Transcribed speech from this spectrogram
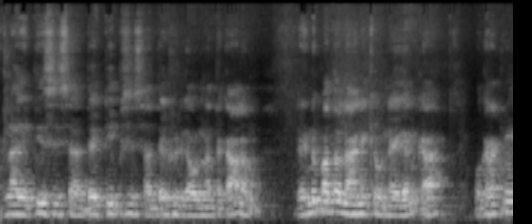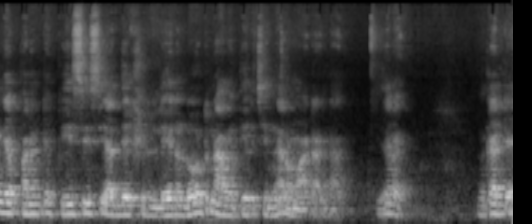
అట్లాగే పీసీసీ అధ్యక్ష టీపీసీసీ అధ్యక్షుడిగా ఉన్నంత కాలం రెండు పదవులు ఆయనకే ఉన్నాయి కనుక ఒక రకంగా చెప్పాలంటే పీసీసీ అధ్యక్షుడు లేని లోటు ఆమె తీర్చింది అన్నమాట అంటారు. నిజమే. ఎందుకంటే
